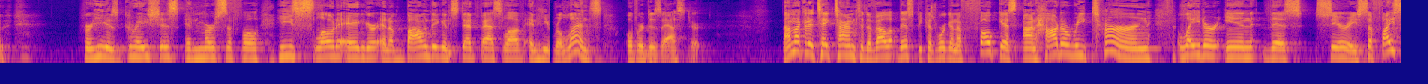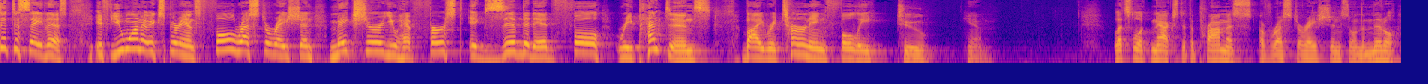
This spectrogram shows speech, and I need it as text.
For he is gracious and merciful. He's slow to anger and abounding in steadfast love, and he relents over disaster. I'm not going to take time to develop this because we're going to focus on how to return later in this series. Suffice it to say this if you want to experience full restoration, make sure you have first exhibited full repentance by returning fully to him. Let's look next at the promise of restoration. So, in the middle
